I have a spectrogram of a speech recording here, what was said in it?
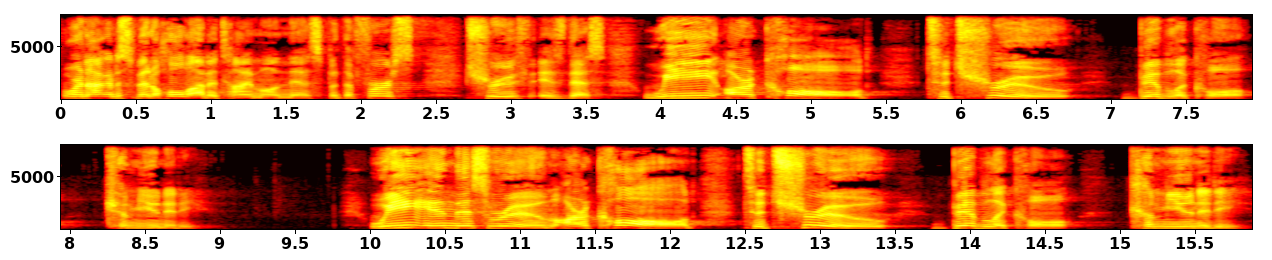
We're not going to spend a whole lot of time on this, but the first truth is this. We are called to true biblical community. We in this room are called to true biblical community.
